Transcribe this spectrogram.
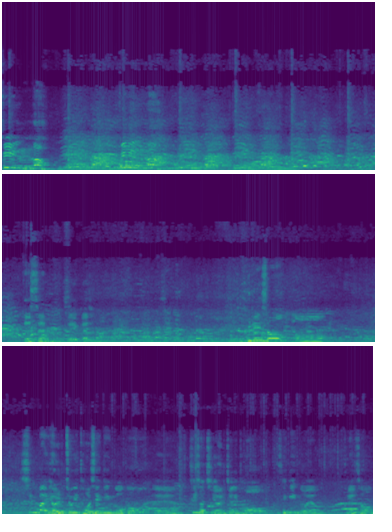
필라! 필라! 됐어요 여기까지 그래서 어, 신발 10쪽이 더 생긴 거고 예, 티셔츠 10장이 더 생긴 거예요. 그래서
